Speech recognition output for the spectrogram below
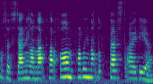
Also, standing on that platform, probably not the best idea.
